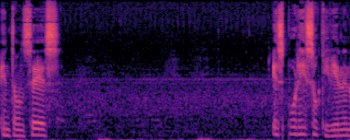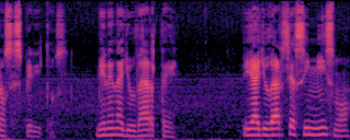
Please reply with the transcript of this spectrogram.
Entonces, es por eso que vienen los espíritus. Vienen a ayudarte y a ayudarse a sí mismo,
